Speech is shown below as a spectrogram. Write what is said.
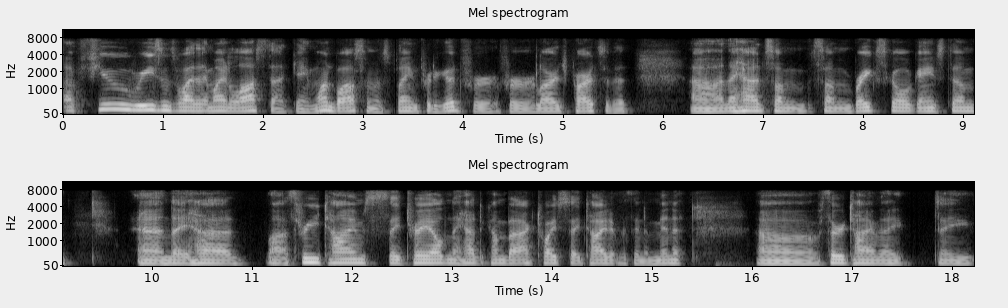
a few reasons why they might have lost that game. One, Boston was playing pretty good for for large parts of it. Uh, they had some some breaks go against them, and they had uh, three times they trailed and they had to come back. Twice they tied it within a minute. Uh, third time they they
